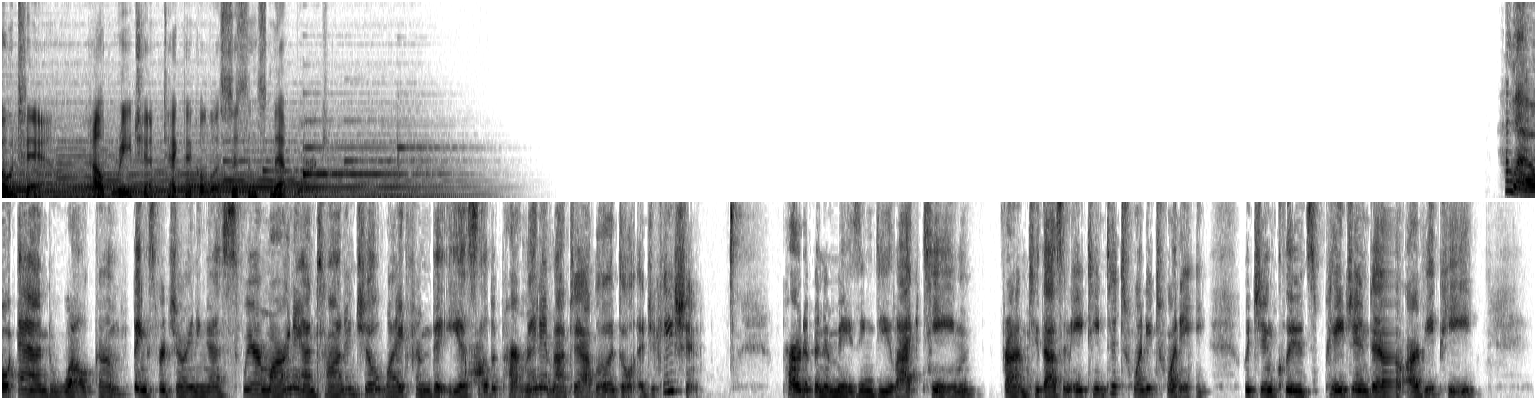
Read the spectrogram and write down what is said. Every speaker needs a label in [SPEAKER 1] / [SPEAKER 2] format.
[SPEAKER 1] OTAN, Outreach and Technical Assistance Network.
[SPEAKER 2] Hello and welcome. Thanks for joining us. We are Maren Anton and Jill White from the ESL department at Mount Diablo Adult Education. Part of an amazing DLAC team from 2018 to 2020, which includes Paige Indo, our VP,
